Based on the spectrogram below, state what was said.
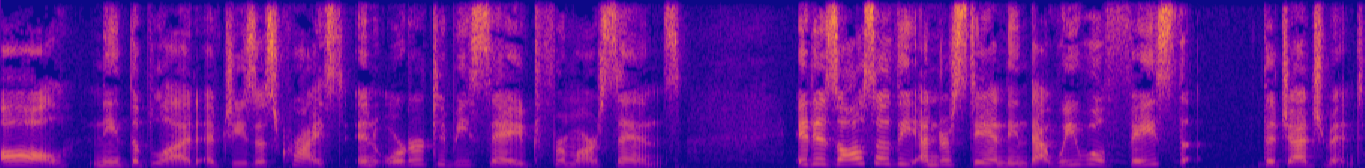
all need the blood of Jesus Christ in order to be saved from our sins. It is also the understanding that we will face the, the judgment.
